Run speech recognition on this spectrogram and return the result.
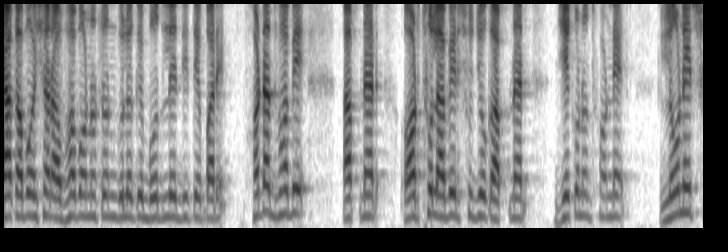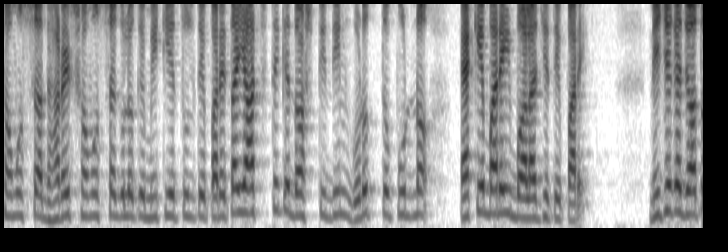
টাকা পয়সার অভাব অনটনগুলোকে বদলে দিতে পারে। হঠাৎভাবে আপনার অর্থ লাভের সুযোগ আপনার যে কোনো ধরনের লোনের সমস্যা, ধারের সমস্যাগুলোকে মিটিয়ে তুলতে পারে। তাই আজ থেকে দশটি দিন গুরুত্বপূর্ণ একেবারেই বলা যেতে পারে। নিজেকে যত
